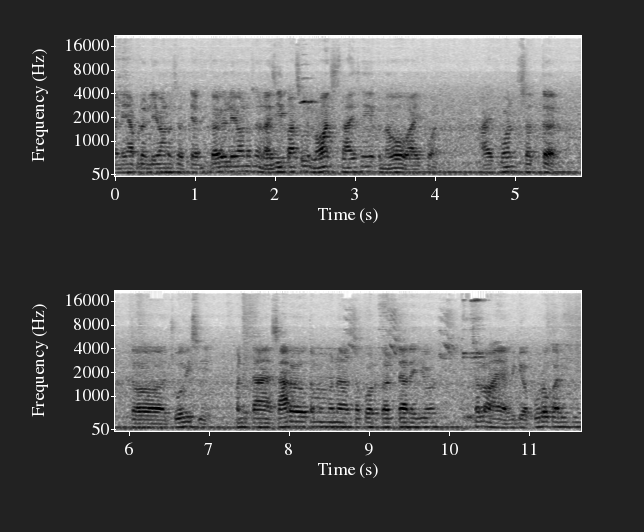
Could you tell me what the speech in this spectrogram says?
અને આપણે લેવાનું છે અત્યારે કયો લેવાનો છે ને? હજી પાછો લોન્ચ થાય છે એક નવો આઈફોન આઈફોન સત્તર. તો ચોવીસ પણ ત્યાં સારો એવો તમે મને સપોર્ટ કરતા રહેજો. ચલો અહીંયા વીડિયો પૂરો કરીશું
